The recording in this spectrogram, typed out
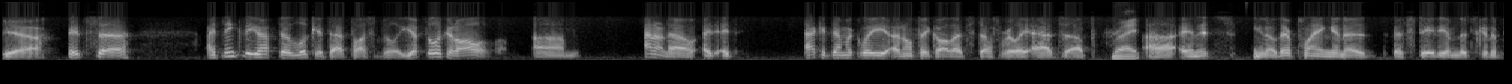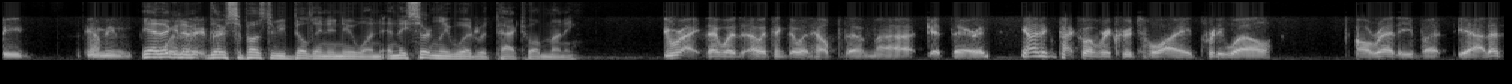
Yeah, it's. Uh, I think that you have to look at that possibility. You have to look at all of them. Um, I don't know. It, it, academically, I don't think all that stuff really adds up. Right. Uh, and it's you know they're playing in a, a stadium that's going to be. I mean, Yeah, they're gonna they're supposed to be building a new one, and they certainly would with Pac-12 money. right. That would I would think that would help them uh, get there. And you know I think Pac-12 recruits Hawaii pretty well already. But yeah, that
